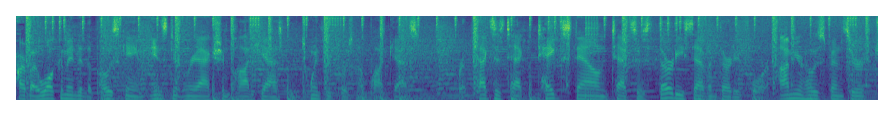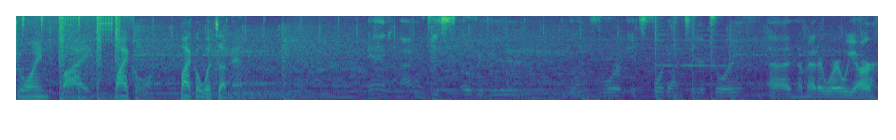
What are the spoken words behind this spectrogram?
All right, welcome into the post-game instant reaction podcast with the 23 Personnel Podcast, where Texas Tech takes down Texas 37-34. I'm your host, Spencer, joined by Michael. Michael, what's up, man? And I'm just over here going for it. It's four down territory, uh, no matter where we are.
